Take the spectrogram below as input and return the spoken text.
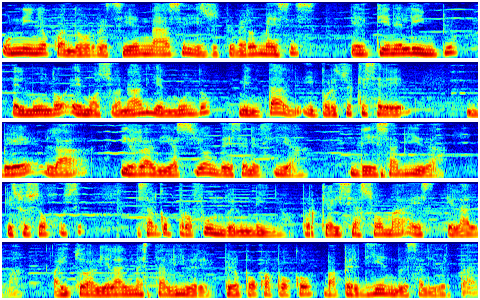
un niño cuando recién nace y en sus primeros meses, él tiene limpio el mundo emocional y el mundo mental y por eso es que se ve la irradiación de esa energía, de esa vida, que sus ojos es algo profundo en un niño, porque ahí se asoma es el alma. Ahí todavía el alma está libre, pero poco a poco va perdiendo esa libertad.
